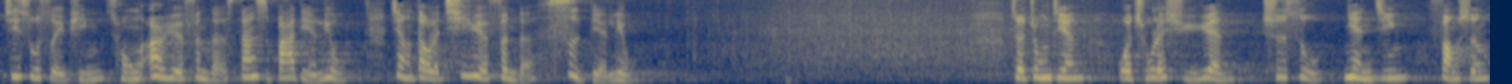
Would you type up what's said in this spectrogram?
激素水平从二月份的三十八点六降到了七月份的四点六。这中间，我除了许愿、吃素、念经、放生、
